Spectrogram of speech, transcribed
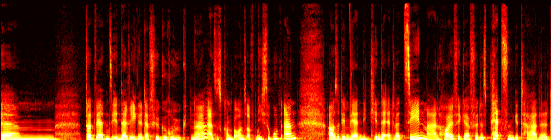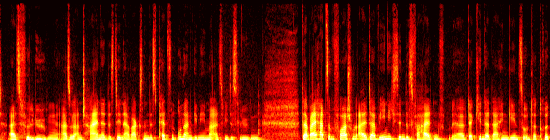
ähm, Dort werden sie in der Regel dafür gerügt. Ne? Also es kommt bei uns oft nicht so gut an. Außerdem werden die Kinder etwa zehnmal häufiger für das Petzen getadelt als für Lügen. Also anscheinend ist den Erwachsenen das Petzen unangenehmer als wie das Lügen. Dabei hat es im Vorschulalter wenig Sinn, das Verhalten äh, der Kinder dahingehend zu, unterdrück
